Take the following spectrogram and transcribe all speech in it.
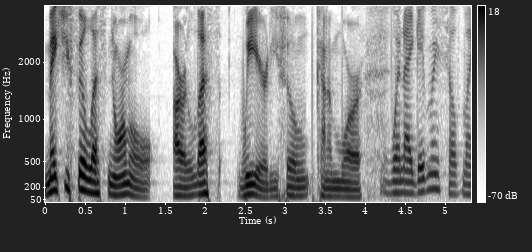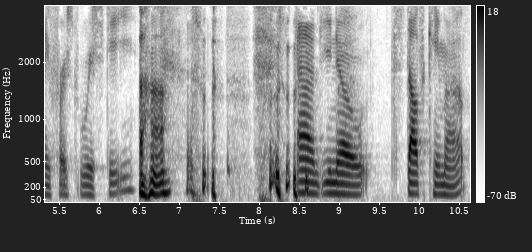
makes you feel less normal or less weird. You feel kind of more. when I gave myself my first wristy, Uh-huh. and you know stuff came up.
